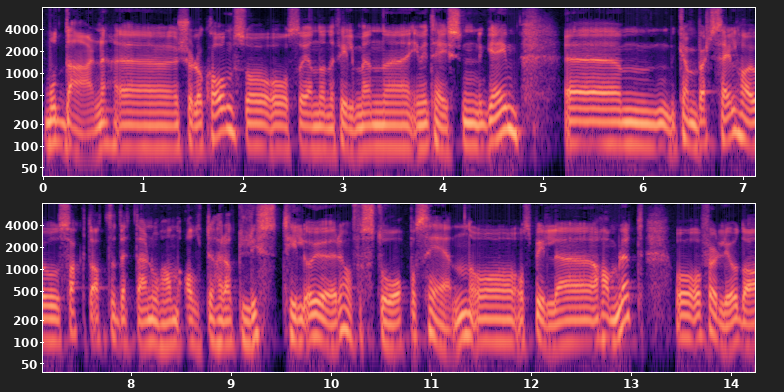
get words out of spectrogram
moderne uh, Sherlock Holmes, og også igjen denne filmen 'Invitation Game. Uh, Cumberbatch selv har jo sagt at dette er noe han alltid har hatt lyst til å gjøre, å få stå på scenen og, og spille Hamlet, og, og, følger jo da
